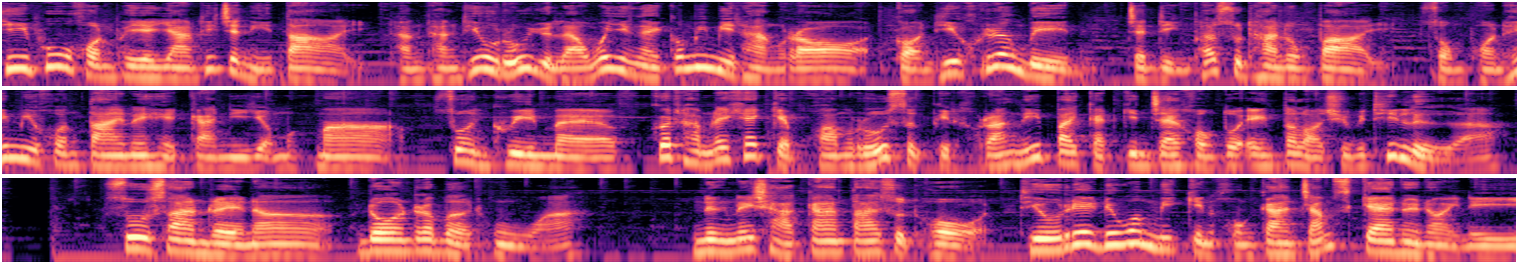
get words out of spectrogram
ที่ผู้คนพยายามที่จะหนีตาย ทั้งๆที่รู้อยู่แล้วแล้วว่ายังไงก็ไม่มีทางรอด ก่อนที่เครื่องบินจะดิ่งพระสุธาลงไป ส่งผลให้มีคนตายในเหตุการณ์นี้เยอะมากๆ ส่วนควีนแมฟก็ทำได้แค่เก็บความรู้สึกผิดครั้งนี้ไปกัดกินใจของตัวเองตลอดชีวิตที่เหลือซูซานเรเนอร์โดนระเบิดหัว หนึ่งในฉากการตายสุดโหด ที่เรียกได้ว่ามีกลิ่นของการจัมป์สแกร์หน่อยๆ นี้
